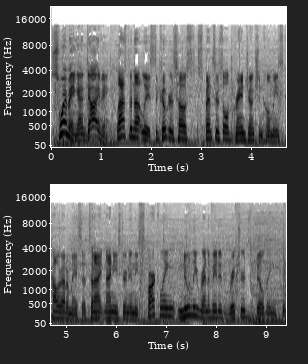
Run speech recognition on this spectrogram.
Swimming and diving. Last but not least, the Cougars host Spencer's old Grand Junction homies, Colorado Mesa, tonight, 9 Eastern, in the sparkling, newly renovated Richards Building Pool.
